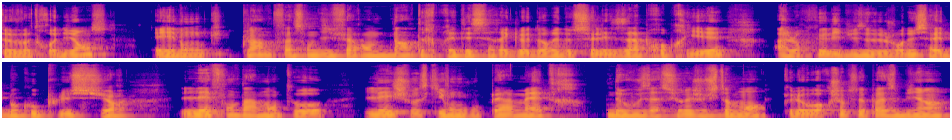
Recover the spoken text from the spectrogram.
de votre audience. Et donc plein de façons différentes d'interpréter ces règles d'or et de se les approprier, alors que l'épisode d'aujourd'hui, ça va être beaucoup plus sur les fondamentaux, les choses qui vont vous permettre de vous assurer justement que le workshop se passe bien,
